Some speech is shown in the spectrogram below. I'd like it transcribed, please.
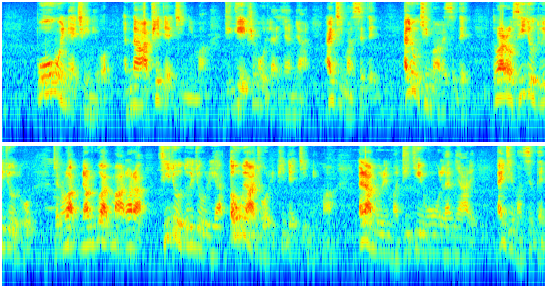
်ပိုးဝင်တဲ့အချိန်တွေပေါ့အနာဖြစ်တဲ့အချိန်ဒီမှာဒီကီဖြစ်ဖို့လည်းအများများတယ်အဲ့အချိန်မှာစစ်တယ်အဲ့လိုအချိန်မှာပဲစစ်တယ်သူကတော့စီးကြိုတွေးကြိုလို့ကျွန်တော်ကနောက်တစ်ခုကမှားထားတာစီးကြိုတွေးကြိုတွေက300ကျော်တွေဖြစ်တဲ့အချိန်ဒီမှာအဲ့ဒါမျိုးတွေမှာ DJ ဝင်ဝင်လမ်းများတယ်အဲ့ဒီအချိန်မှာစစ်တယ်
